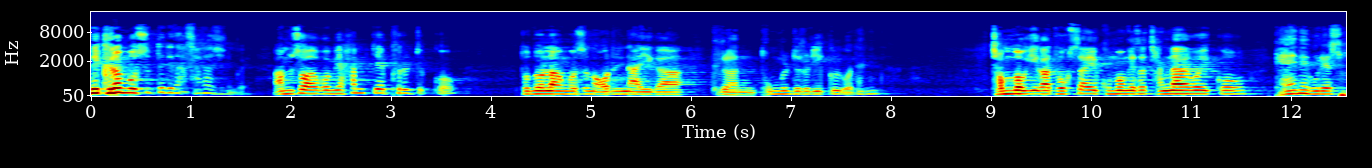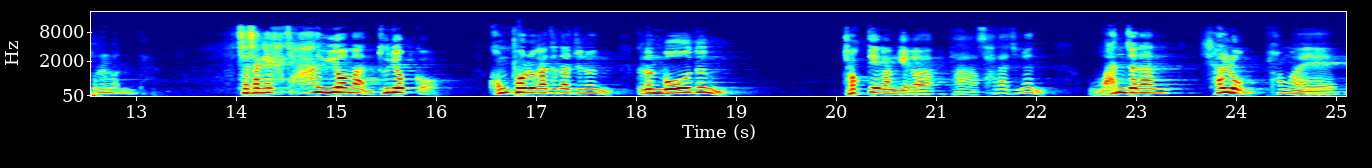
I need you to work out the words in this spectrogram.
근데 그런 모습들이 다 사라지는 거예요. 암소와 곰이 함께 풀을 뜯고 또 놀라운 것은 어린아이가 그러한 동물들을 이끌고 다니는 거예요. 젖먹이가 독사의 구멍에서 장난하고 있고 뱀의 굴에 손을 넣는다. 세상에 가장 위험한 두렵고 공포를 가져다 주는 그런 모든 적대 관계가 다 사라지는 완전한 샬롬 평화의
